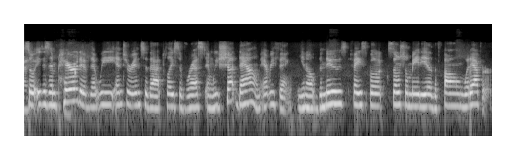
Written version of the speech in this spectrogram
So it is imperative that we enter into that place of rest and we shut down everything, you know, the news, Facebook, social media, the phone, whatever,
